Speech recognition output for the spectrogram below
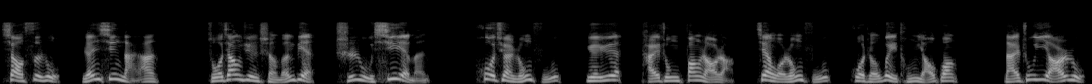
孝嗣入，人心乃安。左将军沈文变驰入西掖门，或劝荣福，曰曰台中方扰攘，见我荣福，或者未同姚光，乃逐一而入。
